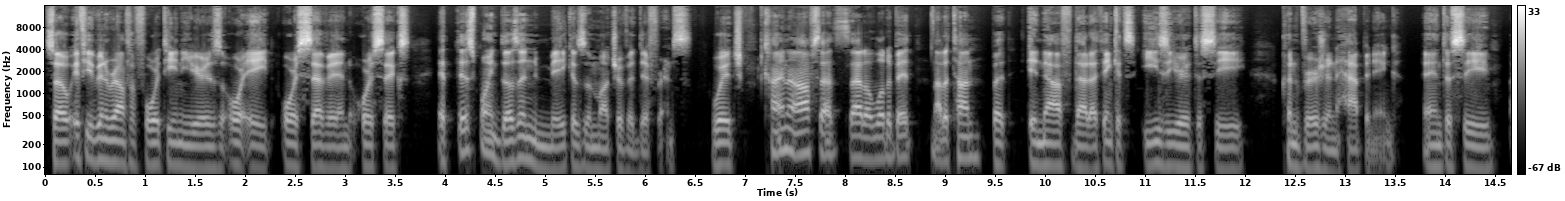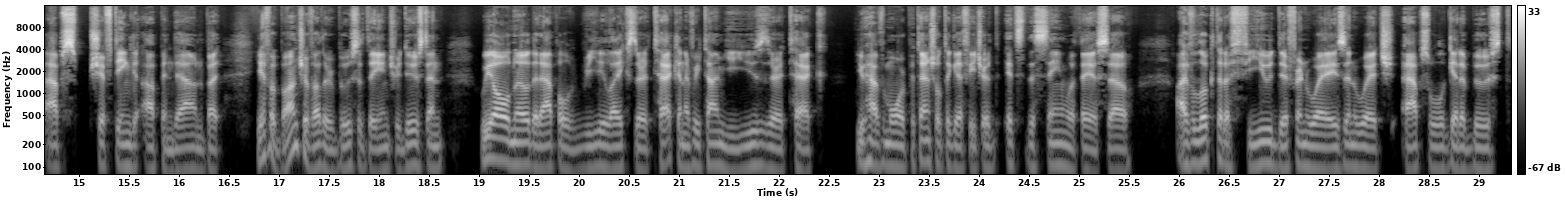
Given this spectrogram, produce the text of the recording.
So if you've been around for 14 years or eight or seven or six, at this point doesn't make as much of a difference, which kind of offsets that a little bit, not a ton, but enough that I think it's easier to see conversion happening and to see apps shifting up and down. But you have a bunch of other boosts that they introduced. And we all know that Apple really likes their tech. And every time you use their tech, you have more potential to get featured. It's the same with ASO. I've looked at a few different ways in which apps will get a boost.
